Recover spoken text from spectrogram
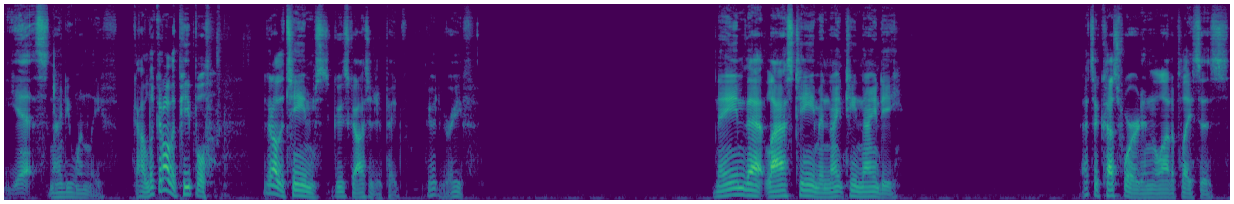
Yes, 91 Leaf. God, look at all the people. Look at all the teams Goose Gossage have paid for. Good grief. Name that last team in 1990. That's a cuss word in a lot of places.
